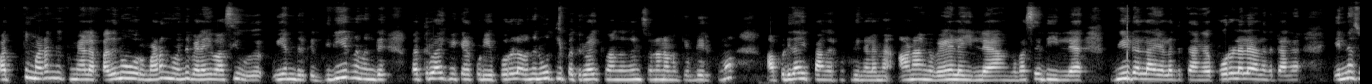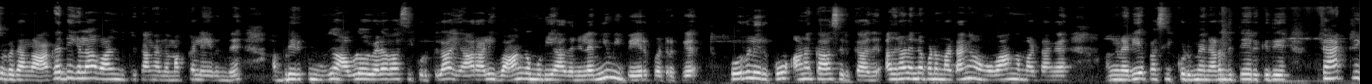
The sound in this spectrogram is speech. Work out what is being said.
பத்து மடங்குக்கு மேலே பதினோரு மடங்கு வந்து விலைவாசி உயர்ந்திருக்கு. திடீர்னு வந்து பத்து ரூபாய்க்கு விற்கக்கூடிய பொருளை வந்து நூற்றி பத்து ரூபாய்க்கு வாங்குங்கன்னு சொன்னால் நமக்கு எப்படி இருக்குமோ? அப்படிதான் இப்போ அங்கே இருக்கக்கூடிய நிலைமை. ஆனால் அங்கே வேலை இல்லை அங்கே வசதி இல்லை வீடெல்லாம் இழந்துட்டாங்க பொருளெல்லாம் இழந்துட்டாங்க. என்ன சொல்றது அங்க அகதிகளா வாழ்ந்துட்டு இருக்காங்க அந்த மக்களே இருந்து. அப்படி இருக்கும்போது அவ்வளவு விலைவாசி கொடுத்துலாம் யாராலையும் வாங்க முடியாத நிலைமையும் இப்ப ஏற்பட்டிருக்கு. பொருள் இருக்கும் ஆனா காசு இருக்காது. அதனால என்ன பண்ண மாட்டாங்க? அவங்க வாங்க மாட்டாங்க. அங்க நிறைய பசி கொடுமை நடந்துட்டே இருக்குது. ஃபேக்டரி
